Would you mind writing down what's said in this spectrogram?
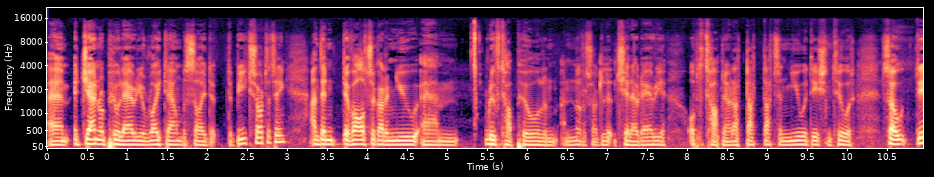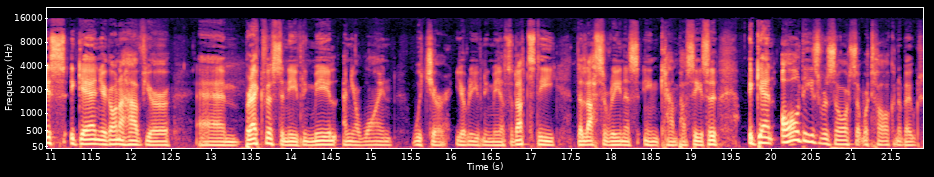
um, a general pool area right down beside the, the beach, sort of thing, and then they've also got a new um, rooftop pool and another sort of little chill out area up the top now. That that that's a new addition to it. So this again, you're going to have your um, breakfast and evening meal and your wine with your, your evening meal. So that's the the Las Arenas in Can Pastilla. So again, all these resorts that we're talking about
